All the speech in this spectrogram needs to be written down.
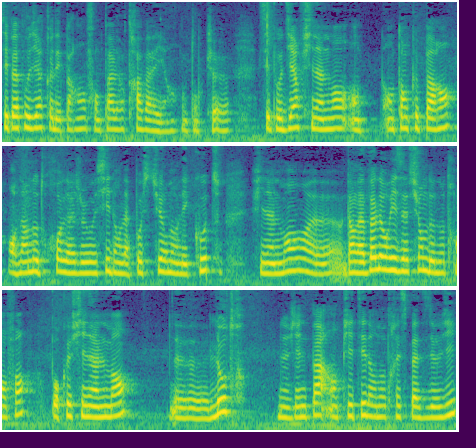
c'est pas pour dire que les parents font pas leur travail. Hein. Donc euh, c'est pour dire finalement en, en, tant que parent, on a un autre rôle à jouer aussi dans la posture, dans l'écoute, finalement, euh, dans la valorisation de notre enfant pour que finalement euh, l'autre ne vienne pas empiéter dans notre espace de vie.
